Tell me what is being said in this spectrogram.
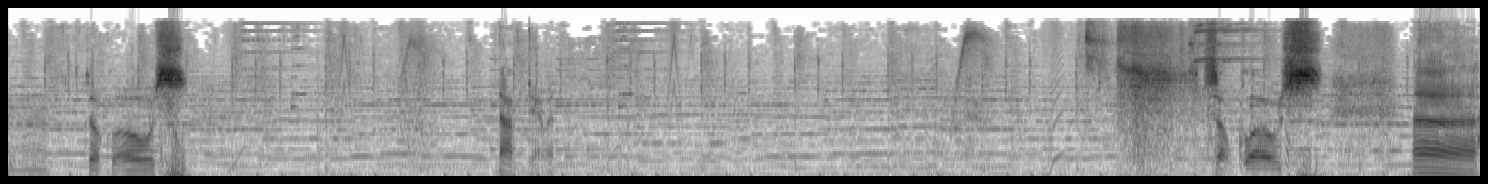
Mm, so close. No, damn it. So close. Uh.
